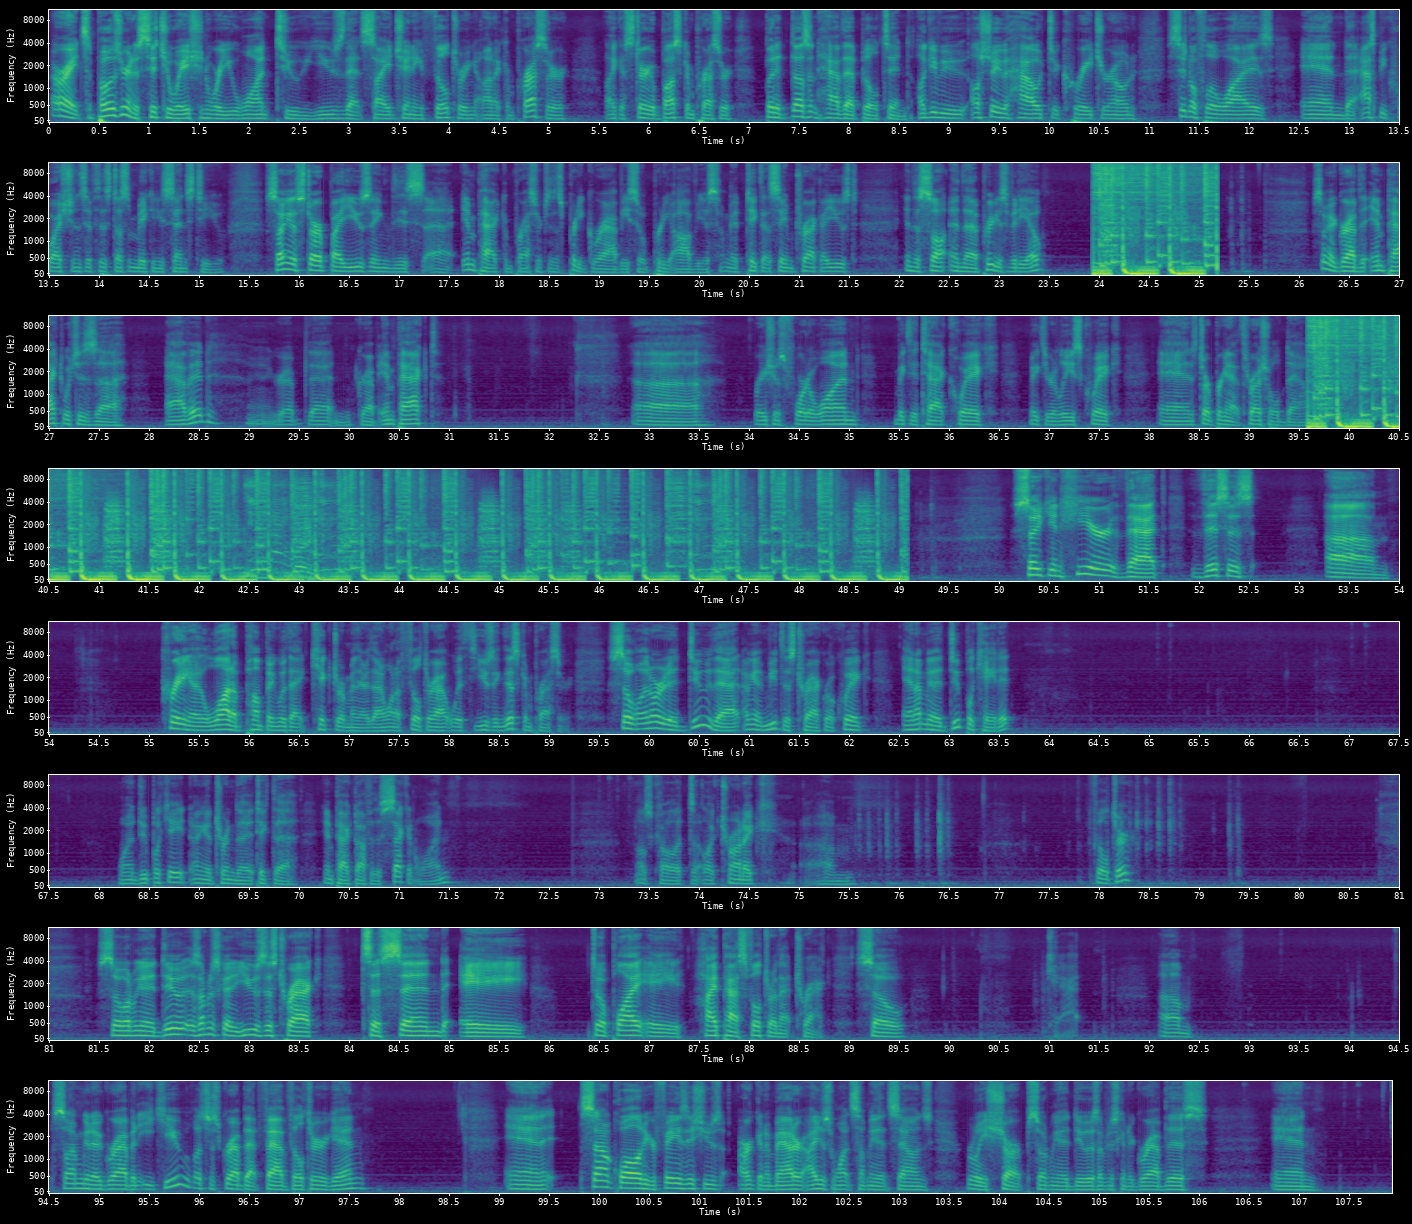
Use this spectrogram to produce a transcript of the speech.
All right, suppose you're in a situation where you want to use that sidechaining filtering on a compressor, like a stereo bus compressor, but it doesn't have that built in. I'll give you I'll show you how to create your own signal flow wise and ask me questions if this doesn't make any sense to you. So I'm going to start by using this uh, impact compressor because it's pretty grabby, so pretty obvious. I'm going to take that same track I used in the saw in the previous video. So I'm going to grab the impact, which is uh, Avid grab that and grab impact. Uh, ratio is 4 to 1. Make the attack quick, make the release quick, and start bringing that threshold down. So you can hear that this is um, creating a lot of pumping with that kick drum in there that I want to filter out with using this compressor. So in order to do that, I'm going to mute this track real quick and I'm going to duplicate it. Want to duplicate? I'm going to turn the take the impact off of the second one. Let's call it electronic um, filter. So what I'm going to do is I'm just going to use this track to send a to apply a high pass filter on that track. So cat. Um, so I'm going to grab an EQ. Let's just grab that FabFilter again. And sound quality or phase issues aren't going to matter. I just want something that sounds really sharp. So what I'm going to do is I'm just going to grab this and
